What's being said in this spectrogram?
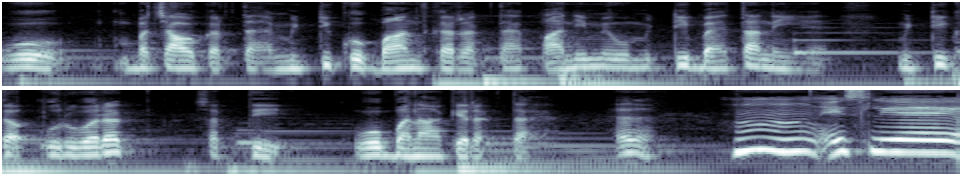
वो बचाव करता है मिट्टी को बाँध कर रखता है। पानी में वो मिट्टी बहता नहीं है। मिट्टी का उर्वरक शक्ति वो बना के रखता है है ना? हम्म इसलिए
